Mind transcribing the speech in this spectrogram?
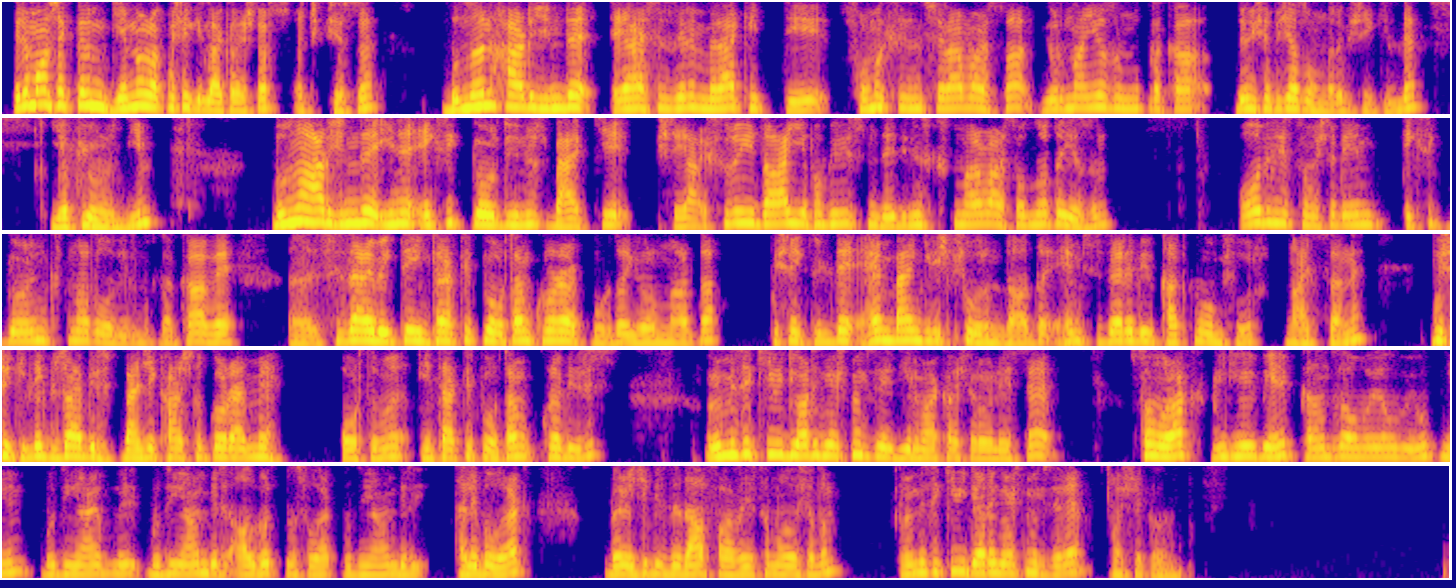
Benim alacaklarım genel olarak bu şekilde arkadaşlar açıkçası. Bunların haricinde eğer sizlerin merak ettiği, sormak istediğiniz şeyler varsa yorumdan yazın mutlaka dönüş yapacağız onlara bir şekilde. Yapıyoruz diyeyim. Bunun haricinde yine eksik gördüğünüz belki şey ya şurayı daha iyi yapabilirsin dediğiniz kısımlar varsa onları da yazın. Olabilir sonuçta benim eksik gördüğüm kısımlar da olabilir mutlaka ve e, sizlerle birlikte interaktif bir ortam kurarak burada yorumlarda bu şekilde hem ben gelişmiş olurum daha da hem sizlere bir katkım olmuş olur naçizane. Bu şekilde güzel bir bence karşılıklı öğrenme ortamı, interaktif bir ortam kurabiliriz. Önümüzdeki videolarda görüşmek üzere diyelim arkadaşlar öyleyse. Son olarak videoyu beğenip kanalımıza abone olmayı unutmayın. Bu dünya bu dünyanın bir algoritması olarak, bu dünyanın bir talebi olarak böylece biz de daha fazla insana ulaşalım. Önümüzdeki videoda görüşmek üzere. Hoşçakalın.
